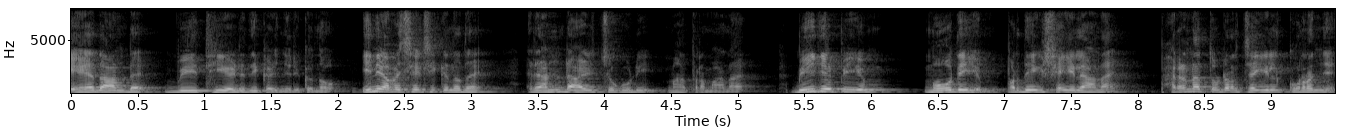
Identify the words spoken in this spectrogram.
ഏതാണ്ട് വിധി എഴുതി കഴിഞ്ഞിരിക്കുന്നു. ഇനി അവശേഷിക്കുന്നത് രണ്ടാഴ്ച കൂടി മാത്രമാണ്. ബി ജെ പിയും മോദിയും പ്രതീക്ഷയിലാണ് ഭരണ തുടർച്ചയിൽ കുറഞ്ഞ്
